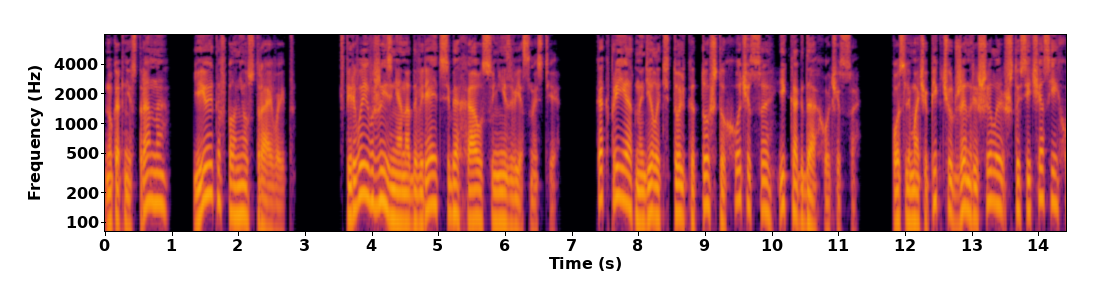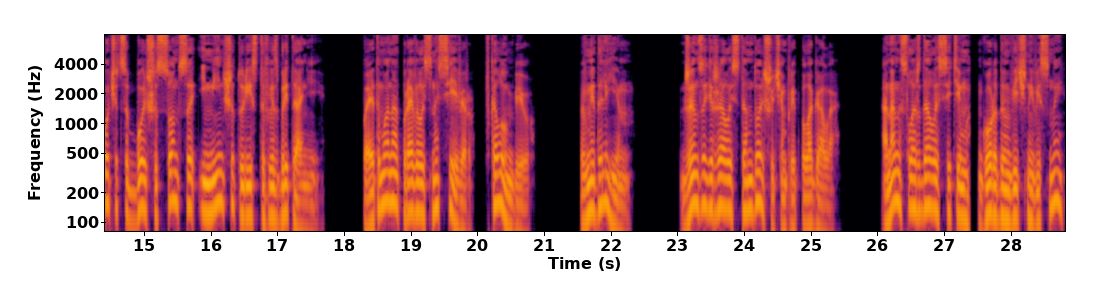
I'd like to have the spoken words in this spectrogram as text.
Но, как ни странно, ее это вполне устраивает. Впервые в жизни она доверяет себя хаосу неизвестности. Как приятно делать только то, что хочется и когда хочется. После Мачу-Пикчу Джен решила, что сейчас ей хочется больше солнца и меньше туристов из Британии. Поэтому она отправилась на север, в Колумбию, в Медельин. Джен задержалась там дольше, чем предполагала. Она наслаждалась этим городом вечной весны,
